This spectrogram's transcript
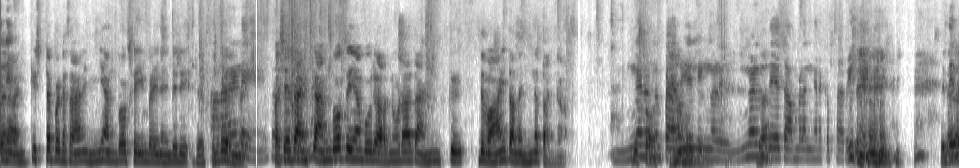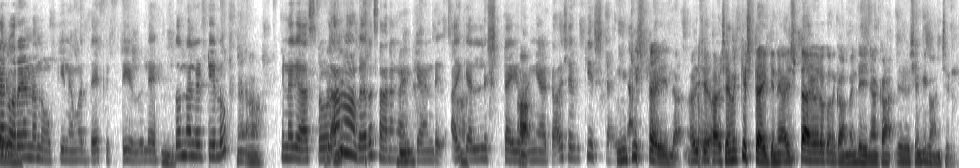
സാധനം എനിക്ക് ഇഷ്ടപ്പെട്ട സാധനം ഇനി അൺബോക്സ് ചെയ്യുമ്പോ അതിന് അതിന്റെ ഒരു രസം വരുന്നത് പക്ഷെ ഇത് എനിക്ക് അൺബോക്സ് ചെയ്യാൻ പോലും അറിഞ്ഞൂടാത്ത എനിക്ക് ഇത് വാങ്ങി തന്ന എന്നെ തല്ലണം അങ്ങനൊന്നും പറയല്ല നിങ്ങൾ. നിങ്ങൾ എന്തേ നമ്മളങ്ങനൊക്കെ പറയും ഇതിന്റെ കൊറേ എണ്ണം നോക്കി നമ്മ ഇതേ കിട്ടിയുള്ളൂ അല്ലേ ഇതൊന്നല്ല കിട്ടിയുള്ളൂ? ആ പിന്നെ ഗ്യാസ് റോൾ ആ വേറെ സാധനം കാണിക്കാണ്ട്. അതൊക്കെ എല്ലാം ഇഷ്ടമായി വാങ്ങിയ കേട്ടോ അത് ശരിക്കും ഇഷ്ടമായി എനിക്ക് ഇഷ്ടായില്ല അത് ആ, ക്ഷമിക്ക് അത് ഇഷ്ടമായവരൊക്കെ ഒന്ന് കമന്റ് ചെയ്യും. ഞാൻ ക്ഷമി കാണിച്ചു തരും.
